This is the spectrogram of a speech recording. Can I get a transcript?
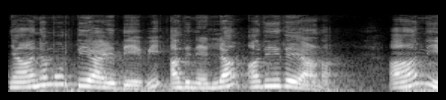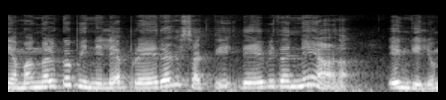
ജ്ഞാനമൂർത്തിയായ ദേവി അതിനെല്ലാം അതീതയാണ്. ആ നിയമങ്ങൾക്ക് പിന്നിലെ പ്രേരക ശക്തി ദേവി തന്നെയാണ്. എങ്കിലും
